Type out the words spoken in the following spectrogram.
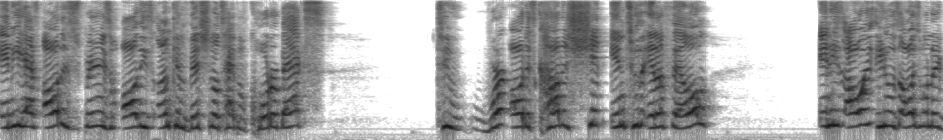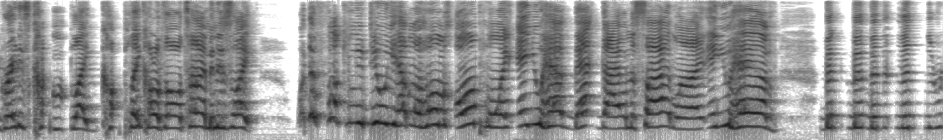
and he has all this experience of all these unconventional type of quarterbacks to work all this college shit into the NFL. And he's always he was always one of the greatest like play callers all time. And it's like, what the fuck can you do? You have Mahomes on point, and you have that guy on the sideline, and you have the the, the the the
